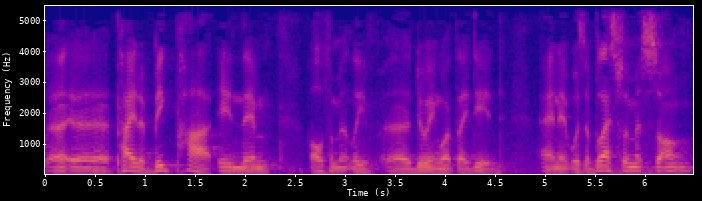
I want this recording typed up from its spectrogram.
uh, uh, played a big part in them ultimately uh, doing what they did. And it was a blasphemous song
